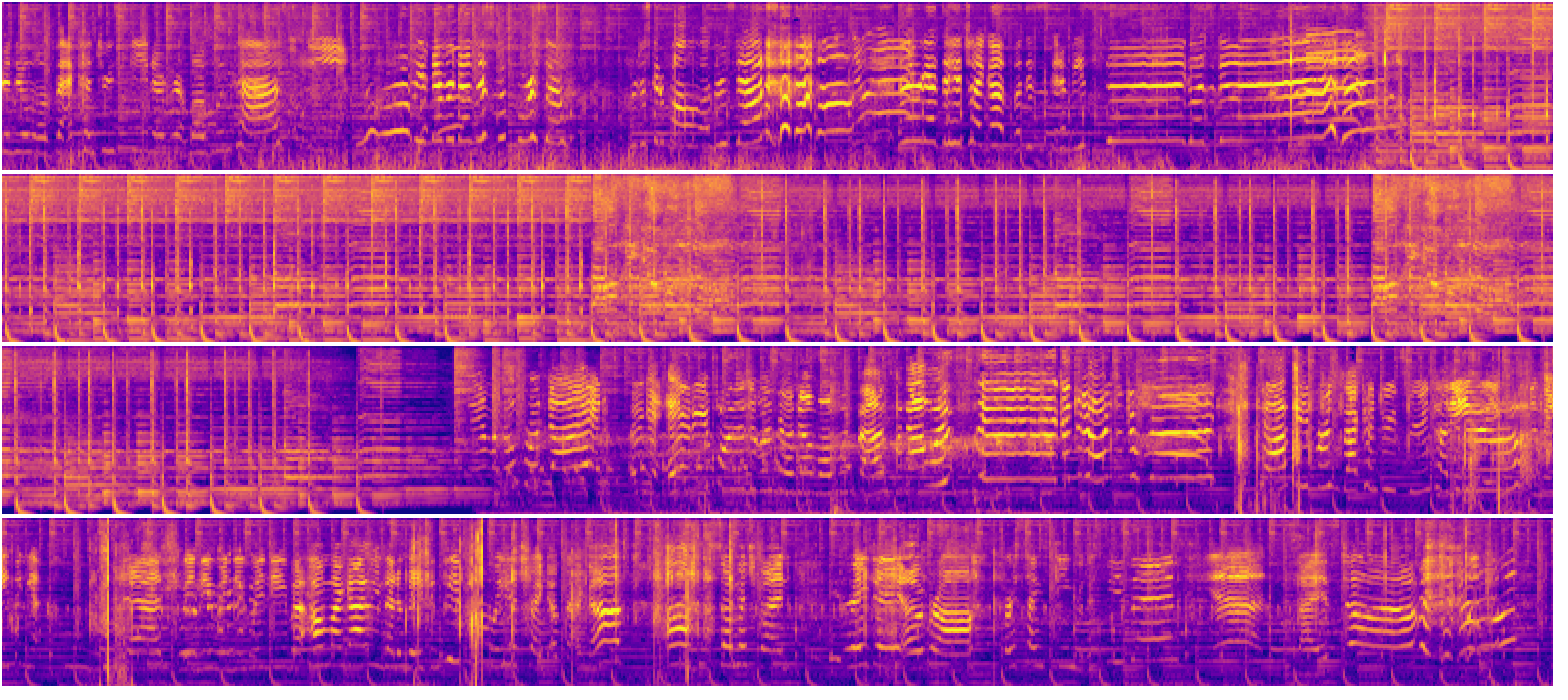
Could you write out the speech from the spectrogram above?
gonna do a little backcountry skiing over at Loveland Pass. We've never done this before, so we're just gonna follow others down. and then we're gonna have to hitchhike up, but this is gonna be sick! We hitchhiked back up. Oh, so much fun. Great day overall. First time skiing for the season. Yes. Nice job.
